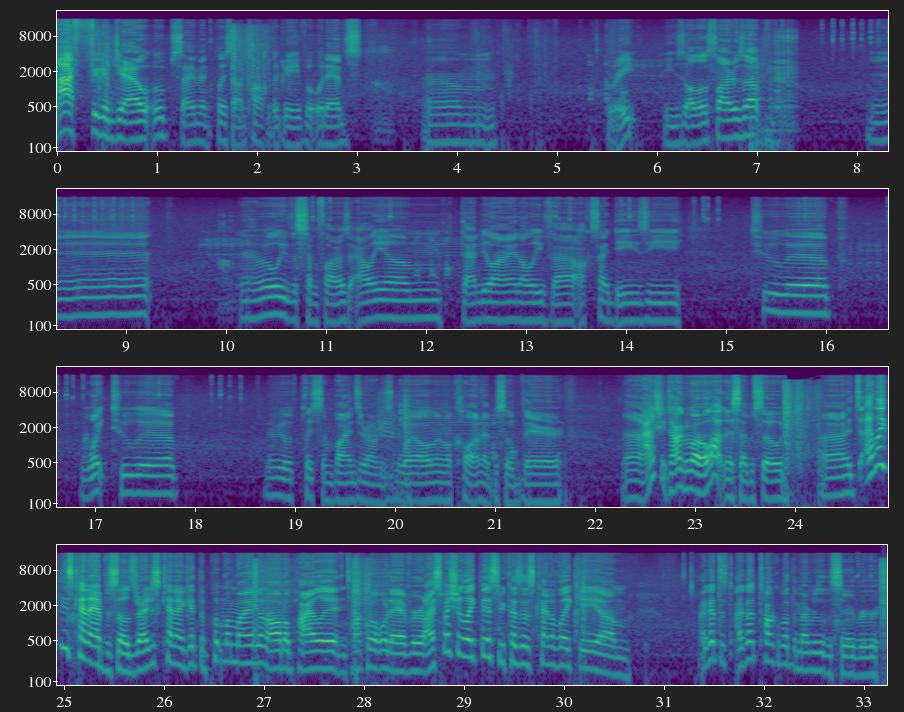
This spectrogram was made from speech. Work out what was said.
I figured you out. Oops, I meant to place it on top of the grave, but whatevs. Um, great. Use all those flowers up. And, and we'll leave the sunflowers. Allium, dandelion, I'll leave that. Oxeye daisy, tulip, white tulip. Maybe we'll place some vines around as well, and then we'll call an episode there. Uh, I actually talked about a lot in this episode. Uh, I like these kind of episodes where I just kind of get to put my mind on autopilot and talk about whatever. I especially like this because it's kind of like a, um, I got to, I got to talk about the members of the server.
